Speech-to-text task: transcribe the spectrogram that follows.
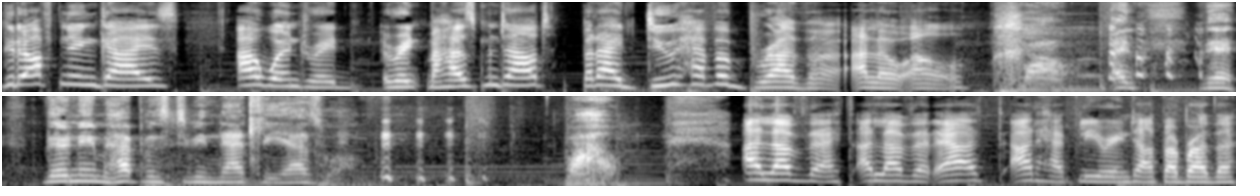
Good afternoon, guys. I won't rent, rent my husband out, but I do have a brother. LOL. Wow. And their, their name happens to be Natalie as well. Wow. I love that. I love that. I'd, I'd happily rent out my brother,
